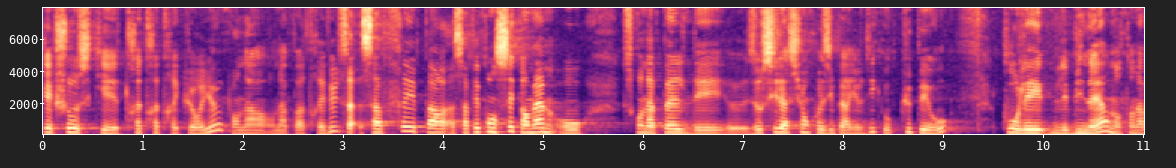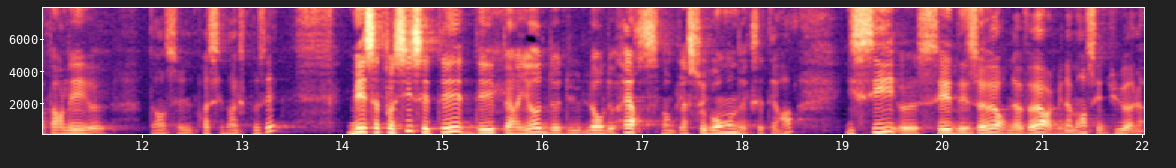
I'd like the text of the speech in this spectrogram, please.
quelque chose qui est très très très curieux, qu'on n'a pas très vu. Ça, fait, ça, fait, penser quand même à ce qu'on appelle des, euh, oscillations quasi-périodiques, au QPO, pour les, binaires dont on a parlé euh, dans une précédente exposé. Mais cette fois-ci, c'était des périodes du, l'ordre de Hertz, donc la seconde, etc. Ici, euh, c'est des heures, 9 heures, évidemment, c'est dû à la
